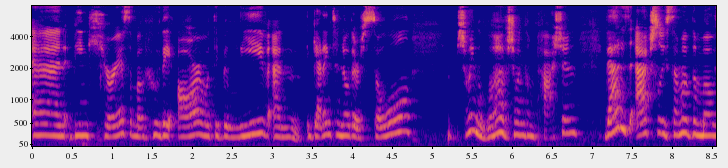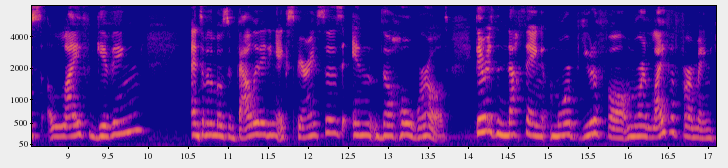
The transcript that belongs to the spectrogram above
and being curious about who they are and what they believe and getting to know their soul, showing love, showing compassion, that is actually some of the most life giving and some of the most validating experiences in the whole world. There is nothing more beautiful, more life affirming,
